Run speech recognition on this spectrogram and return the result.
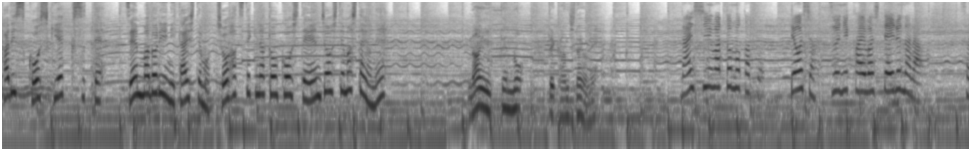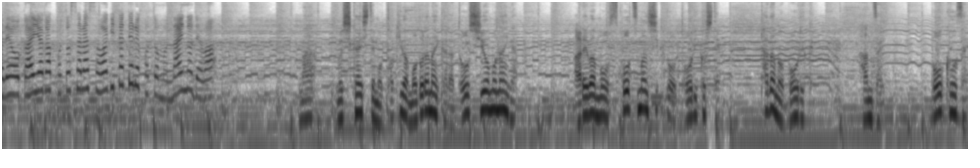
カリス公式 X って全マドリーに対しても挑発的な投稿して炎上してましたよね。何言ってんのって感じだよね。内心はともかく両者普通に会話しているならそれを外野がことさら騒ぎ立てることもないのでは？まあ蒸し返しても時は戻らないからどうしようもないがあれはもうスポーツマンシップを通り越してただの暴力犯罪暴行罪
